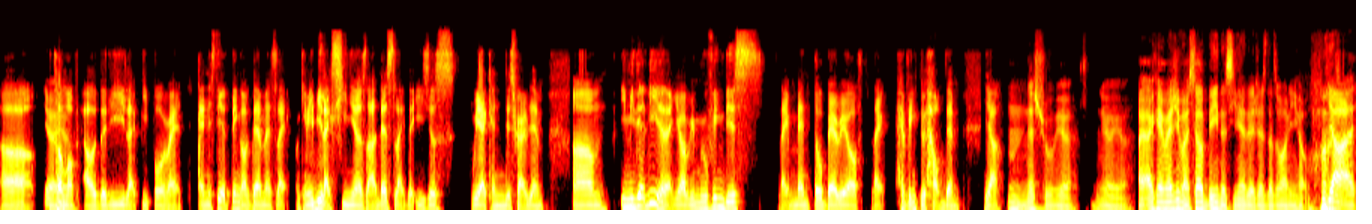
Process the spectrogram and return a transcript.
uh Yeah, term yeah. of elderly like people, right? And instead think of them as like okay, maybe like seniors, lah. That's like the easiest way I can describe them. Um immediately like you're removing this like mental barrier of like having to help them. Yeah. Mm, that's true. Yeah. Yeah, yeah. I, I can imagine myself being the senior that just doesn't want any help. Yeah.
